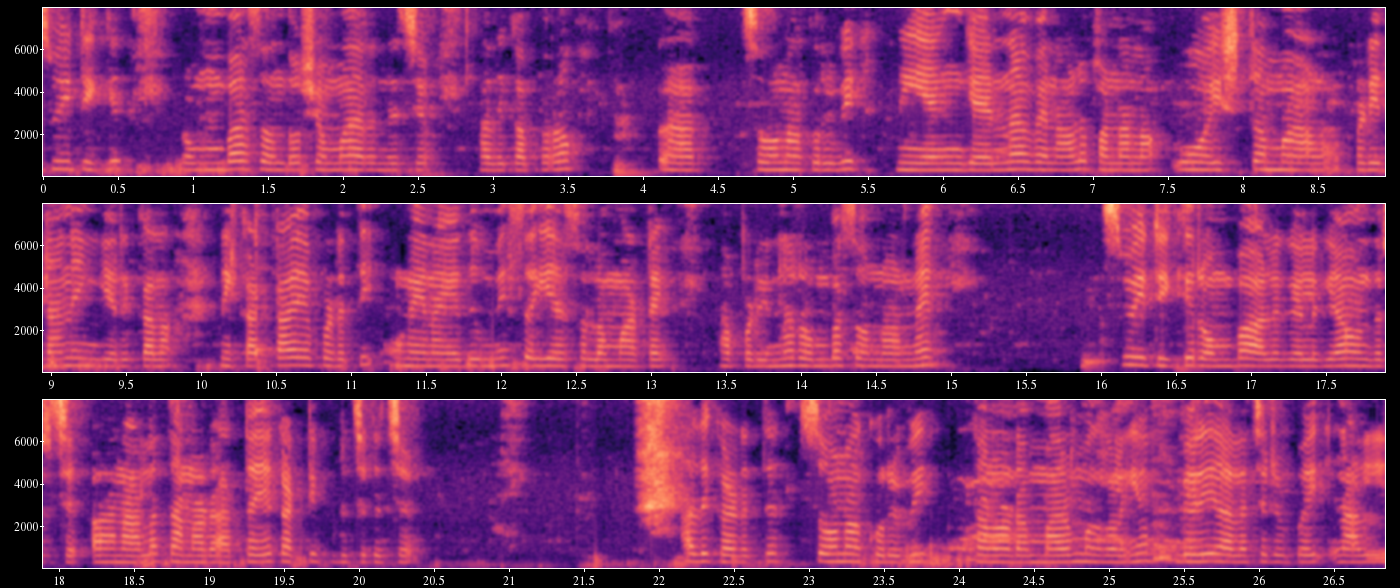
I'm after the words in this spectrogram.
ஸ்வீட்டிக்கு ரொம்ப சந்தோஷமாக இருந்துச்சு. அதுக்கப்புறம் சோனா குருவி நீ எங்கே என்ன வேணாலும் பண்ணலாம். உன் இஷ்டமா அப்படி தானே இங்கே இருக்கலாம். நீ கட்டாயப்படுத்தி உன்னை நான் எதுவுமே செய்ய சொல்ல மாட்டேன் அப்படின்னு ரொம்ப சொன்னோன்னே ஸ்வீட்டிக்கு ரொம்ப அழுகழுகையாக வந்துருச்சு. அதனால் தன்னோட அத்தையை கட்டி பிடிச்சிக்கிச்சு. அதுக்கடுத்து சோனா குருவி தன்னோட மருமகளையும் வெளியே அழைச்சிட்டு போய் நல்ல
